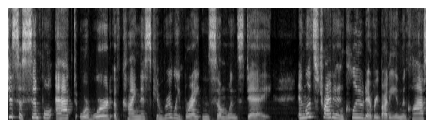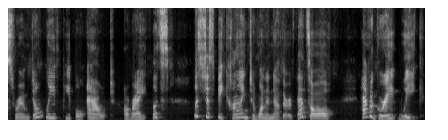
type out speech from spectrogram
Just a simple act or word of kindness can really brighten someone's day. And let's try to include everybody in the classroom. Don't leave people out. All right? Let's let's just be kind to one another. That's all. Have a great week,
